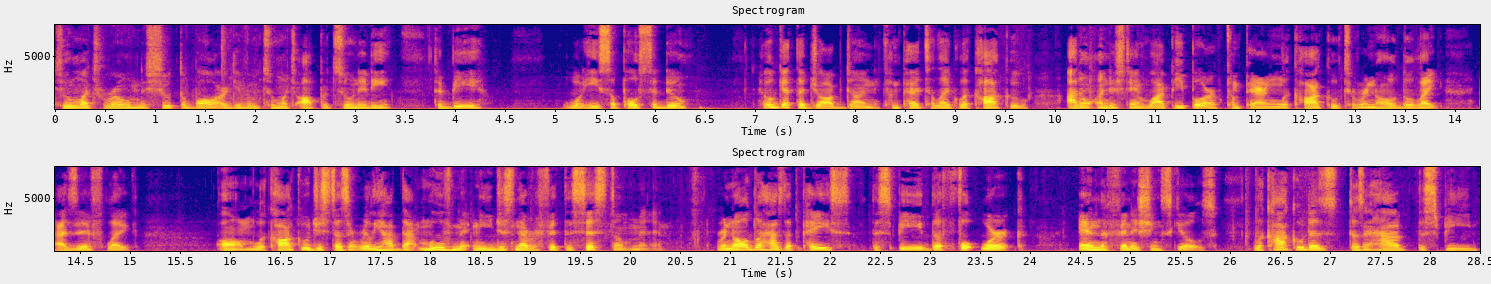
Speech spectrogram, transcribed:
too much room to shoot the ball or give him too much opportunity to be what he's supposed to do, he'll get the job done. Compared to like Lukaku, I don't understand why people are comparing Lukaku to Ronaldo like as if like um Lukaku just doesn't really have that movement and he just never fit the system, man. Ronaldo has the pace, the speed, the footwork, and the finishing skills. Lukaku does doesn't have the speed.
